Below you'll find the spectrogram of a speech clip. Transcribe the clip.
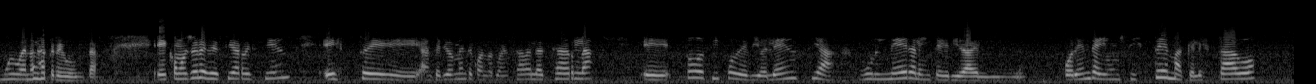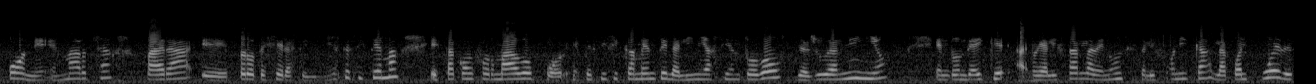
muy buena la pregunta. Eh, como yo les decía recién, este, anteriormente cuando comenzaba la charla, todo tipo de violencia vulnera la integridad del niño. Por ende hay un sistema que el Estado pone en marcha para eh, proteger a este niño. Este sistema está conformado por específicamente la línea 102 de ayuda al niño, en donde hay que realizar la denuncia telefónica, la cual puede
